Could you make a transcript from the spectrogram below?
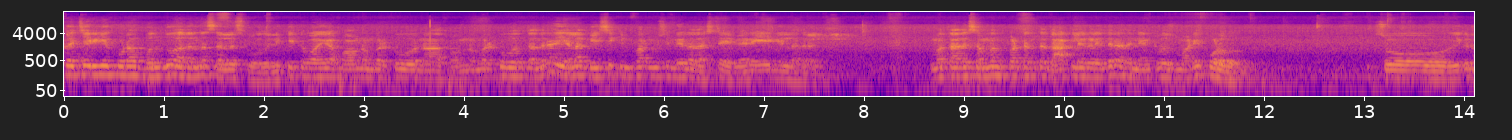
ಕಚೇರಿಗೆ ಕೂಡ ಬಂದು ಅದನ್ನು ಸಲ್ಲಿಸ್ಬೋದು. ಲಿಖಿತವಾಗಿ ಆ ಫಾರ್ಮ್ ನಂಬರ್ ಟೂ ನಾ ಫಾರ್ಮ್ ನಂಬರ್ ಟೂ ಅಂತಂದರೆ ಎಲ್ಲ ಬೇಸಿಕ್ ಇನ್ಫಾರ್ಮೇಷನ್ ಇರೋದು ಅಷ್ಟೇ, ಬೇರೆ ಏನಿಲ್ಲ ಅದರಲ್ಲಿ. ಮತ್ತು ಅದಕ್ಕೆ ಸಂಬಂಧಪಟ್ಟಂಥ ದಾಖಲೆಗಳಿದ್ದರೆ ಅದನ್ನು ಎನ್ಕ್ಲೋಸ್ ಮಾಡಿ ಕೊಡ್ಬೋದು. ಸೊ ಇದ್ರ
